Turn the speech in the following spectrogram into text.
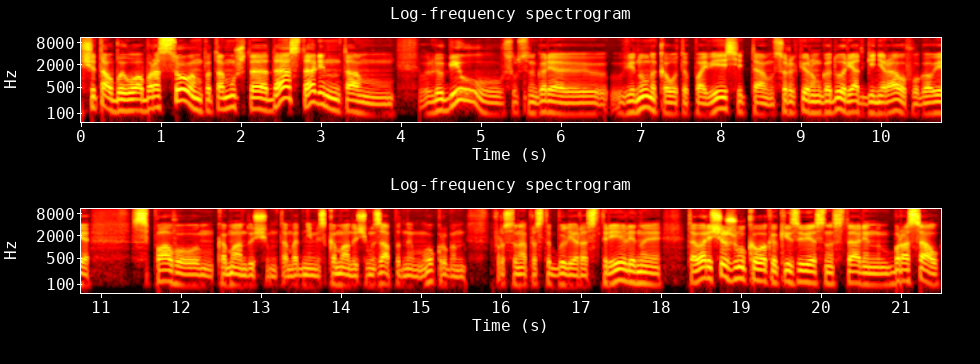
считал бы его образцовым, потому что, да, Сталин там любил, собственно говоря, вину на кого-то повесить. Там в 1941 году ряд генералов во главе с Павловым, командующим, там, одним из командующим Западным округом, просто-напросто были расстреляны. Товарища Жукова, как известно, Сталин бросал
